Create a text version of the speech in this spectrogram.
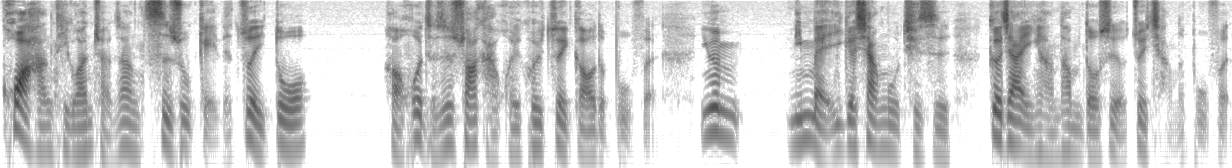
跨行提款转账次数给的最多，好，或者是刷卡回馈最高的部分，因为你每一个项目其实各家银行他们都是有最强的部分，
